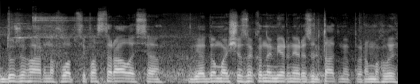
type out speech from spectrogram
дуже гарно хлопці постаралися. Я думаю, що закономірний результат ми перемогли.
